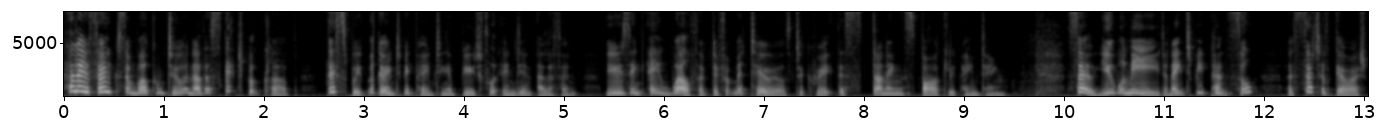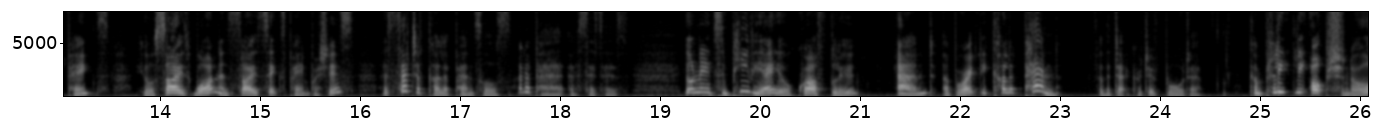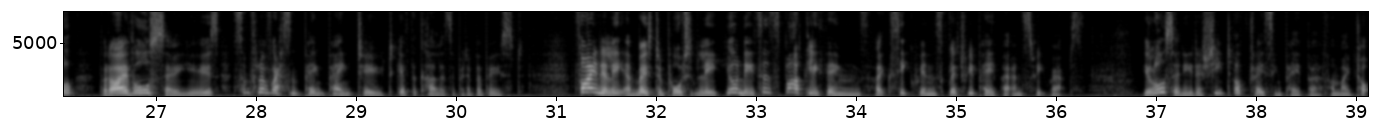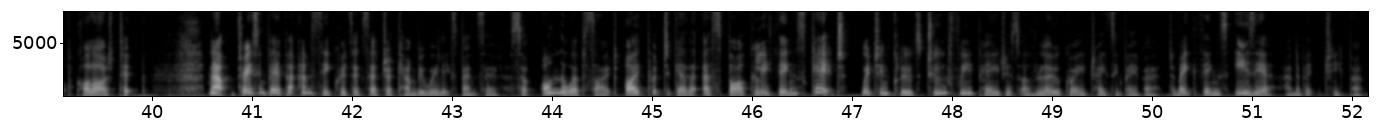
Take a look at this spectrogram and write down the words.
Hello folks and welcome to another Sketchbook Club. This week we're going to be painting a beautiful Indian elephant using a wealth of different materials to create this stunning sparkly painting. So you will need an HB pencil, a set of gouache paints, your size 1 and size 6 paintbrushes, a set of colour pencils and a pair of scissors. You'll need some PVA or craft glue and a brightly coloured pen for the decorative border. Completely optional, but I've also used some fluorescent pink paint too to give the colours a bit of a boost. Finally, and most importantly, you'll need some sparkly things like sequins, glittery paper and sweet wraps. You'll also need a sheet of tracing paper for my top collage tip. Now, tracing paper and sequins, etc. can be really expensive. So on the website, I've put together a Sparkly Things kit, which includes two free pages of low-grade tracing paper to make things easier and a bit cheaper.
